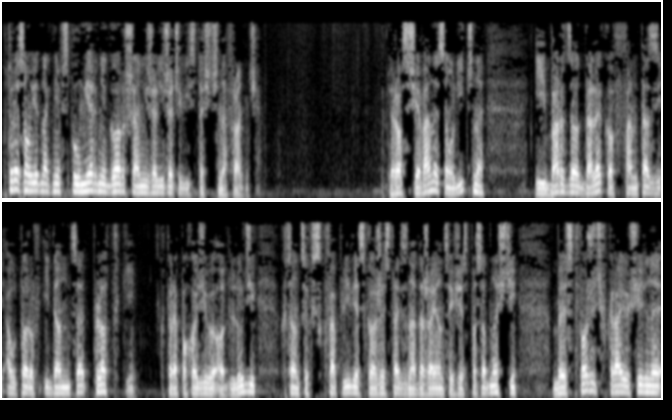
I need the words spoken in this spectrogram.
które są jednak niewspółmiernie gorsze aniżeli rzeczywistość na froncie. Rozsiewane są liczne i bardzo daleko w fantazji autorów idące plotki, które pochodziły od ludzi chcących skwapliwie skorzystać z nadarzającej się sposobności, by stworzyć w kraju silny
